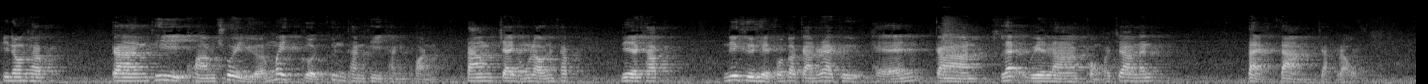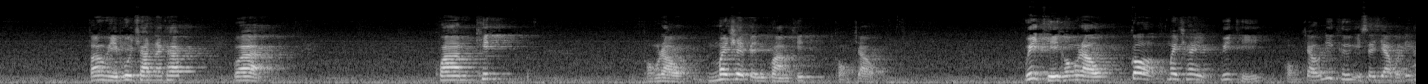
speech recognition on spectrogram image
พี่น้องครับ การที่ความช่วยเหลือไม่เกิดขึ้นทันทีทันควัน ตามใจของเรานะครับนี่นะครับ นี่คือเหตุผลประการแรกคือแผนการและเวลาของพระเจ้านั้น แตกต่างจากเราพระคัมภีร์พูดชัดนะครับว่าความคิดของเราไม่ใช่เป็นความคิดของเจ้า วิถีของเราก็ไม่ใช่วิถีของเจ้านี่คืออิสยาห์บทที่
